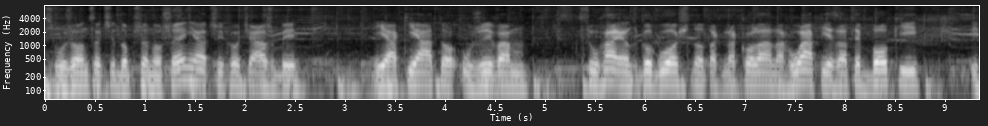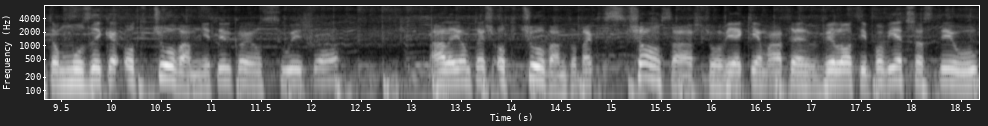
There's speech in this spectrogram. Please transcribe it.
służące czy do przenoszenia, czy chociażby jak ja to używam, słuchając go głośno, tak na kolanach, łapię za te boki i tą muzykę odczuwam. Nie tylko ją słyszę, ale ją też odczuwam. To tak wstrząsa z człowiekiem, a te wyloty powietrza z tyłu,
